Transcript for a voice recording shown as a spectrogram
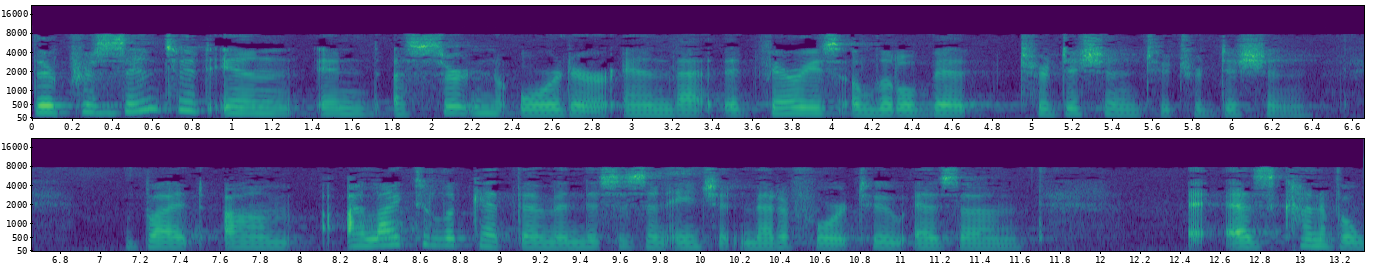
they're presented in, in a certain order, and that it varies a little bit tradition to tradition. But um, I like to look at them, and this is an ancient metaphor too, as um, as kind of a,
